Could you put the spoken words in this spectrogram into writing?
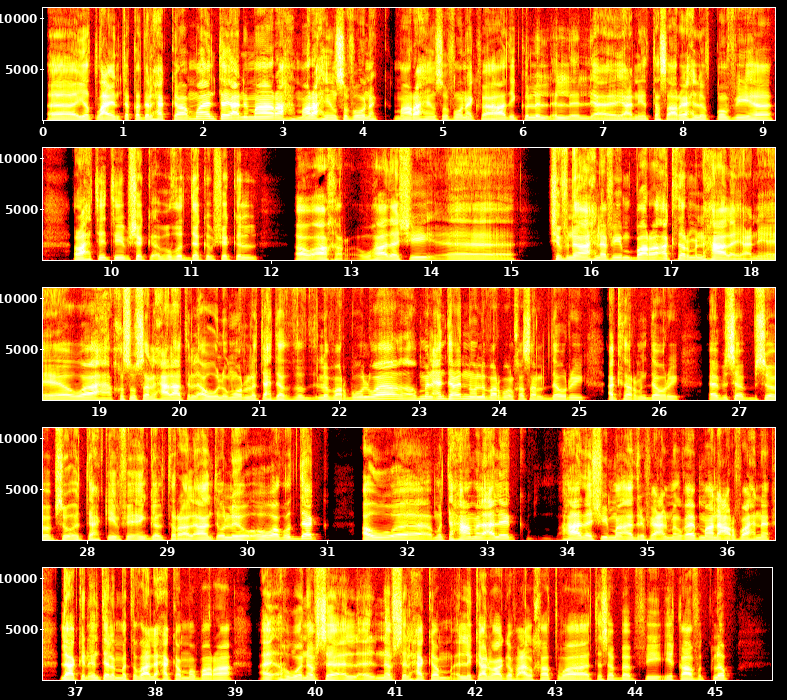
آه، يطلع ينتقد الحكام وأنت يعني ما راح ما راح ينصفونك ما راح ينصفونك. فهذه كل ال ال يعني التصاريح اللي تقوم فيها راح تأتي بشكل ضدك بشكل أو آخر. وهذا شيء آه شفنا إحنا في مباراة أكثر من حالة يعني وخصوصا الحالات أو الأمور اللي تحدث ضد ليفربول ومن عندها أنه ليفربول خسر الدوري أكثر من دوري بسبب, بسبب سوء التحكيم في إنجلترا. الآن تقول لي هو ضدك أو متحامل عليك؟ هذا شيء ما أدري في علم الغيب ما نعرفه إحنا. لكن أنت لما تضع لي حكم مباراة هو نفسه نفس الحكم اللي كان واقف على الخط وتسبب في إيقاف كلوب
